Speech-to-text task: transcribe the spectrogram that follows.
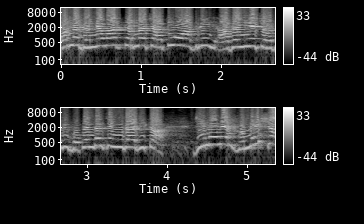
और मैं धन्यवाद करना चाहती हूँ आदरणीय चौधरी भूपेंद्र सिंह हुडा जी का जिन्होंने हमेशा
